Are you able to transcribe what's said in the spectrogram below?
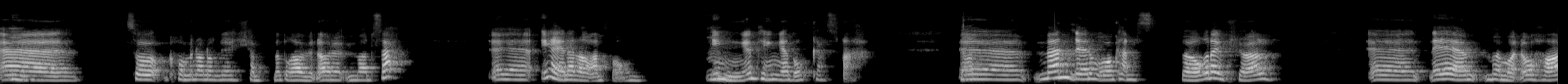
eh, mm. så kommer det noe kjempebra ut av det uansett. Eh, I en eller annen form. Mm. Ingenting er bortkasta. Eh, men det du òg kan spørre deg sjøl, eh, det er på en måte å ha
